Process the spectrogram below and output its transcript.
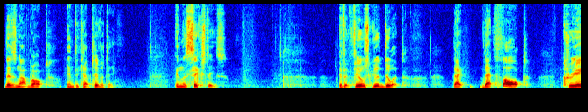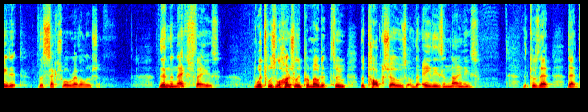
that is not brought into captivity. In the 60s, if it feels good, do it. That, that thought created the sexual revolution. Then the next phase, which was largely promoted through the talk shows of the 80s and 90s, because that, that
